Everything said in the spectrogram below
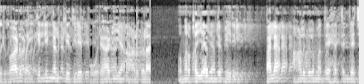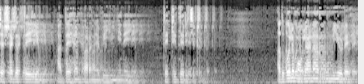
ഒരുപാട് വൈകല്യങ്ങൾക്കെതിരെ പോരാടിയ ആളുകളായി ഉമർ ഖയ്യാമിന്റെ പേരിൽ പല ആളുകളും അദ്ദേഹത്തിന്റെ ചഷകത്തെയും അദ്ദേഹം പറഞ്ഞ വീഞ്ഞിനെയും തെറ്റിദ്ധരിച്ചിട്ടുണ്ട്. അതുപോലെ മൗലാന റൂമിയുടെ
